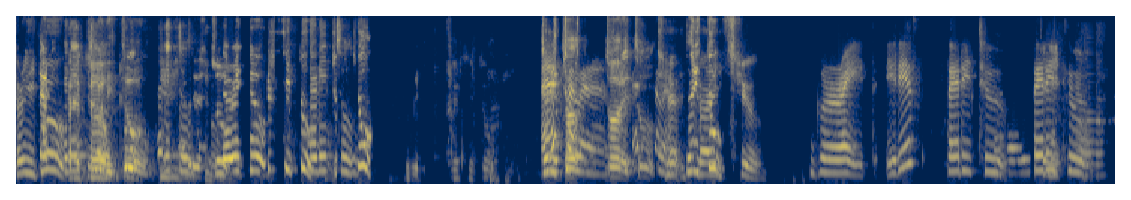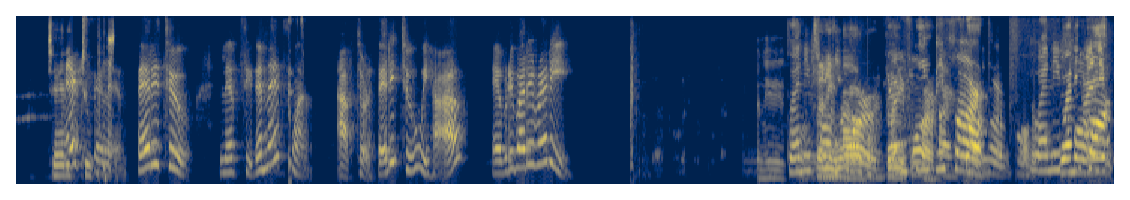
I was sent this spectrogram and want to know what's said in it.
32. 32. 32. 32. 32. 32. Excellent. 32. Excellent. 32. Great. It is 32. 32. 32. Excellent. 32. Let's see the next one. After 32, we have everybody ready. 24. 24. 24. 24. 24.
